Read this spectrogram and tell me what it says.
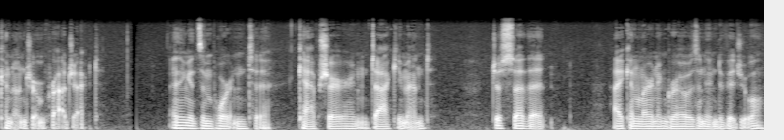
conundrum project. I think it's important to capture and document just so that I can learn and grow as an individual.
